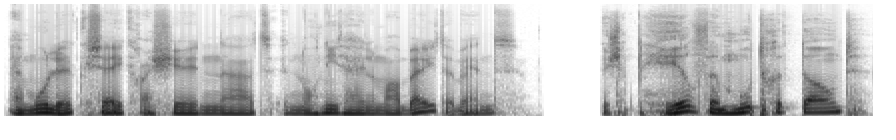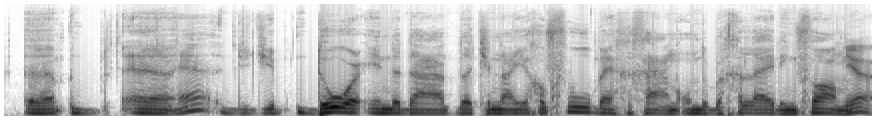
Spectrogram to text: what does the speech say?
en moeilijk. Zeker als je inderdaad nog niet helemaal beter bent. dus je hebt heel veel moed getoond. ehm, eh, hè, je- door inderdaad dat je naar je gevoel bent gegaan onder begeleiding van. Ja.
